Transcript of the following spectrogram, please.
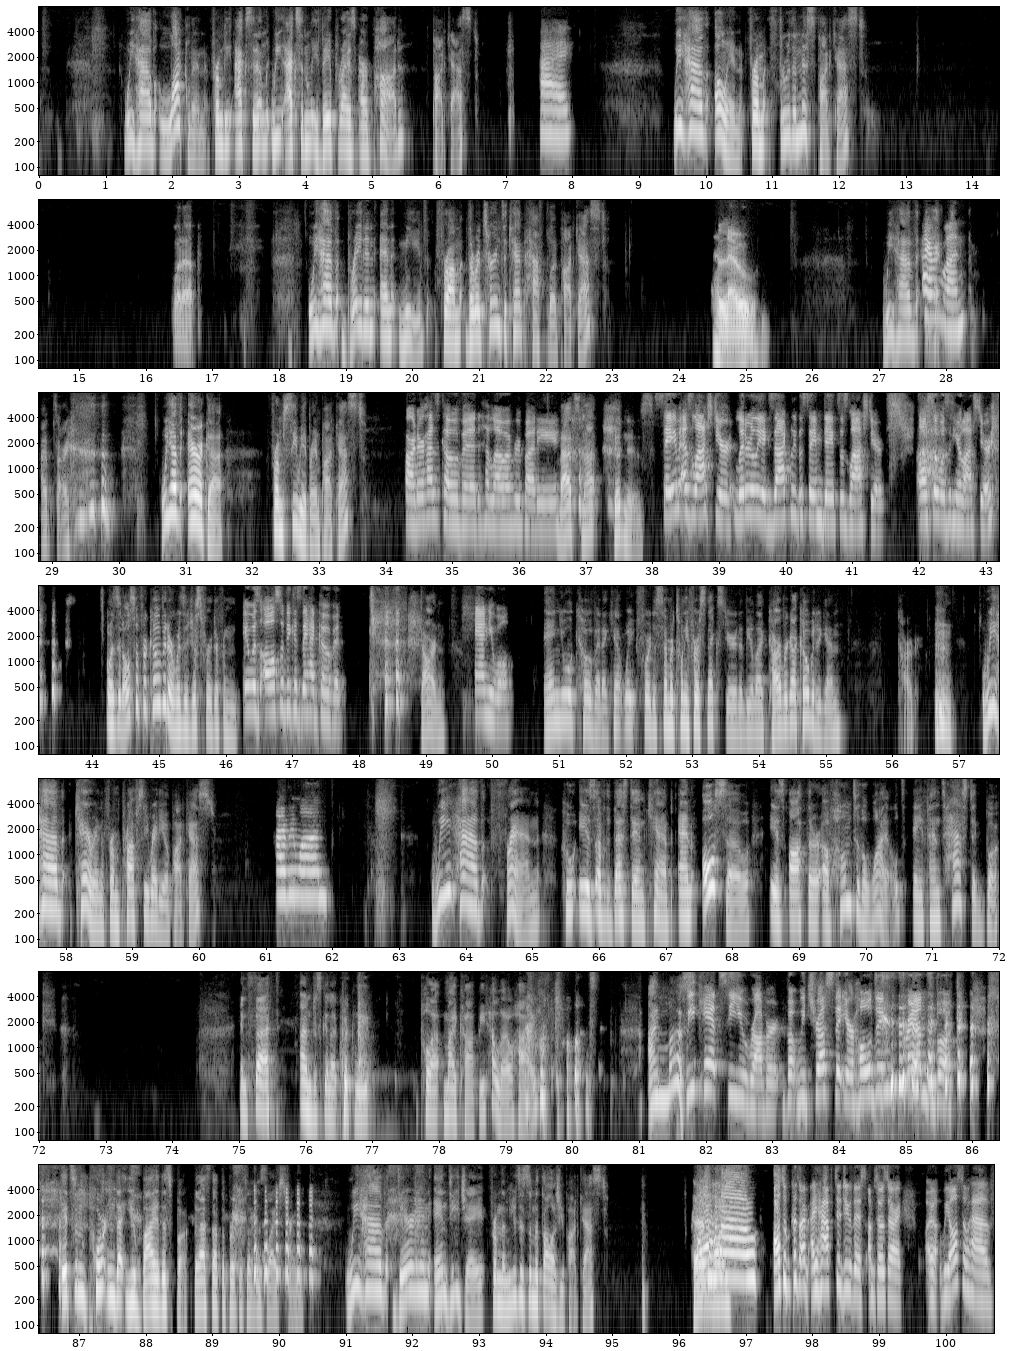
We have Lachlan from the accidentally we accidentally vaporize our pod podcast. Hi. We have Owen from Through the Mist podcast. What up? We have Braden and Neve from the Return to Camp Half Blood podcast. Hello. We have Hi, everyone. I'm sorry. we have Erica from Seaweed Brain podcast. Carter has COVID. Hello, everybody. That's not good news. Same as last year. Literally exactly the same dates as last year. Also wasn't here last year. Was it also for COVID or was it just for a different It was also because they had COVID. Darn Annual. annual COVID? I can't wait for December 21st next year to be like Carver got COVID again. Carver. we have Karen from Prophecy Radio podcast. Hi, everyone. we have Fran, who is of the Best Damn Camp and also is author of Home to the Wild, a fantastic book. In fact, I'm just going to quickly pull out my copy. Hello, hi. Oh my god. I must. We can't see you, Robert, but we trust that you're holding Fran's book. It's important that you buy this book, but that's not the purpose of this live stream. We have Darian and DJ from the Muses of Mythology podcast. Hey, everyone. Hello. Also, because I'm, I have to do this, I'm so sorry. Uh, we also have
